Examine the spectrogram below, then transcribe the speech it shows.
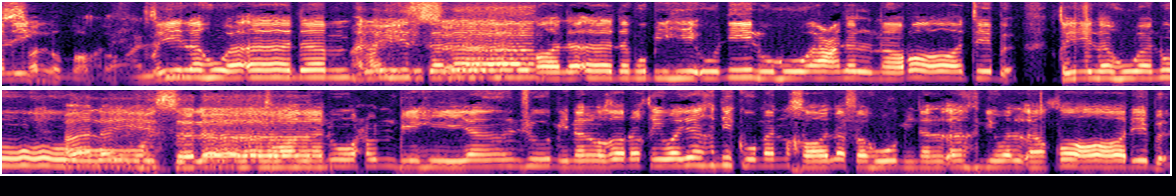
آله. صلى الله عليه قيل هو آدم عليه السلام. قال آدم به أنيله أعلى المراتب. قيل هو نوح. عليه السلام. قال نوح به ينجو من الغرق ويهلك من خالفه من الأهل والأقارب.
